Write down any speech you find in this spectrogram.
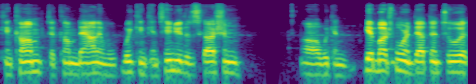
can come to come down and we can continue the discussion. Uh, we can get much more in depth into it,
